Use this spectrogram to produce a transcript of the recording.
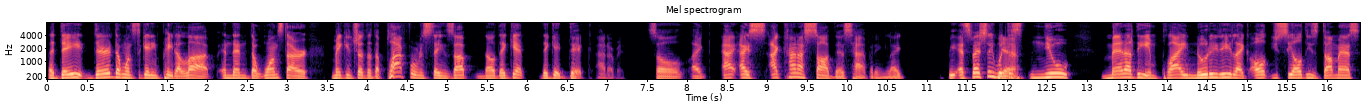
Like they they're the ones getting paid a lot, and then the ones that are making sure that the platform stays up, no, they get they get dick out of it. So like I I, I kind of saw this happening, like especially with Yeah. this new meta, the implied nudity. Like all you see all these dumbass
